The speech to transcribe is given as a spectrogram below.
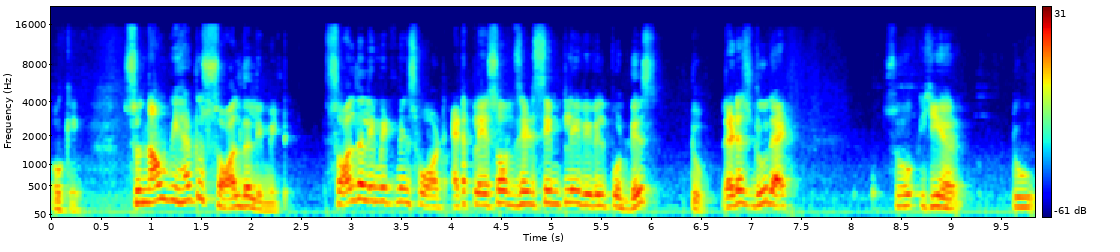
okay. So now we have to solve the limit. Solve the limit means what? At a place of z simply we will put this 2 let us do that. So here 2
